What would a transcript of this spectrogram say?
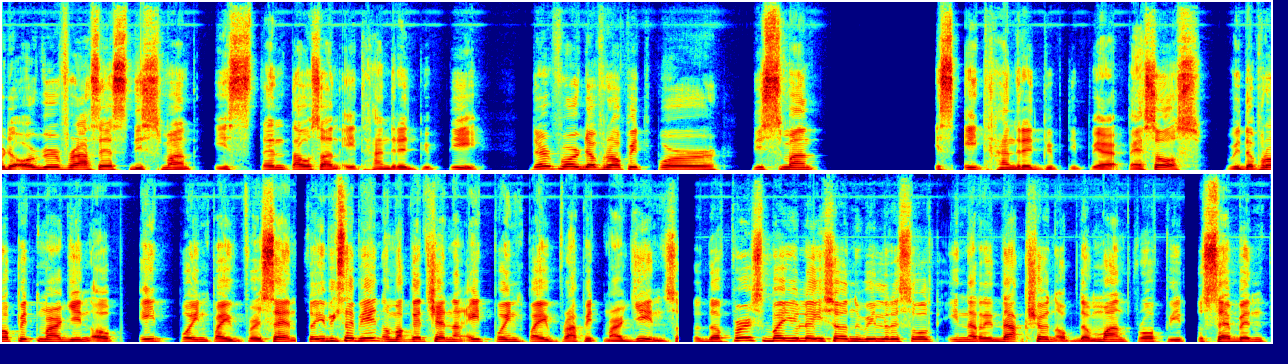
for the order process this month is 10,850. Therefore, the profit for this month is 850 pe- pesos with a profit margin of 8.5%. So ibig sabihin umakyat siya ng 8.5 profit margin. So the first violation will result in a reduction of the month profit to 7%,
